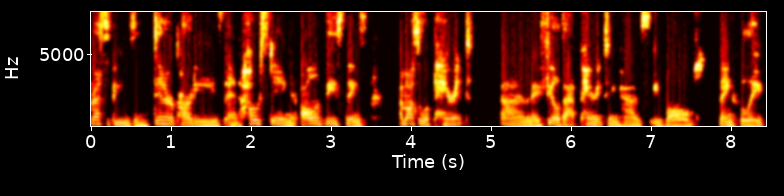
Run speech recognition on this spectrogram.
recipes and dinner parties and hosting and all of these things. I'm also a parent, um, and I feel that parenting has evolved, thankfully.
